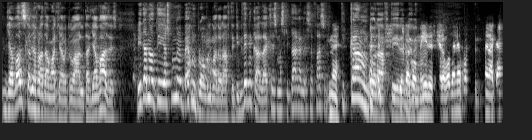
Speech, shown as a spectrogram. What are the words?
διαβάζεις κάποια φορά τα μάτια του άλλου, τα διαβάζεις. Ήταν ότι ας πούμε έχουν πρόβλημα τώρα αυτοί. Δεν είναι καλά. Ξέρεις, μας κοιτάγανε σε φάση. Ναι. Τι κάνουν τώρα αυτοί, ρε παιδί. Κακομίδε και εγώ δεν έχω να κάνω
